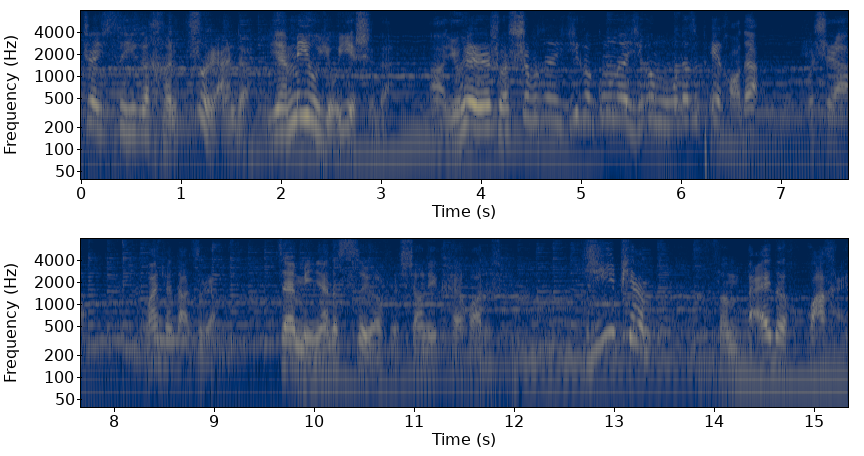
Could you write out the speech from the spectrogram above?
这是一个很自然的，也没有有意识的啊。有些人说是不是一个公的，一个母的，是配好的？不是啊，完全大自然。在每年的四月份，香梨开花的时候，一片粉白的花海，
